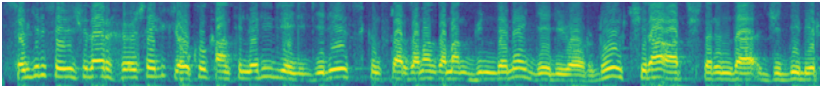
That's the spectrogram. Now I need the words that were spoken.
Sevgili seyirciler, özellikle okul kantinleriyle ilgili sıkıntılar zaman zaman gündeme geliyordu. Kira artışlarında ciddi bir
